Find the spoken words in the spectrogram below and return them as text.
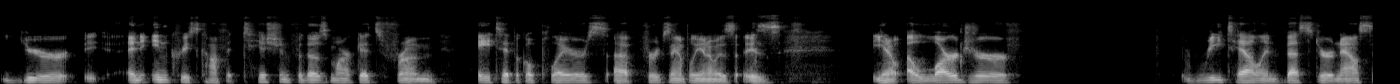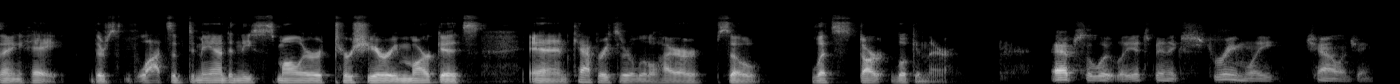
you're an increased competition for those markets from atypical players. Uh, for example, you know, is is you know a larger retail investor now saying, "Hey, there's lots of demand in these smaller tertiary markets, and cap rates are a little higher, so let's start looking there." Absolutely, it's been extremely challenging.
